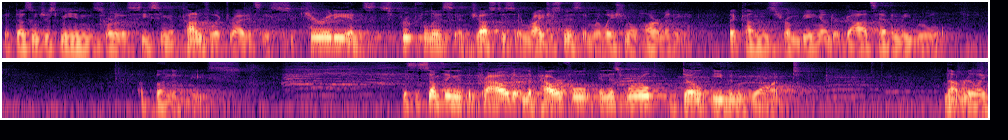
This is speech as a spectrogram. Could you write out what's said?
That doesn't just mean sort of the ceasing of conflict, right? It's this security and it's this fruitfulness and justice and righteousness and relational harmony that comes from being under God's heavenly rule. Abundant peace. This is something that the proud and the powerful in this world don't even want. Not really.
